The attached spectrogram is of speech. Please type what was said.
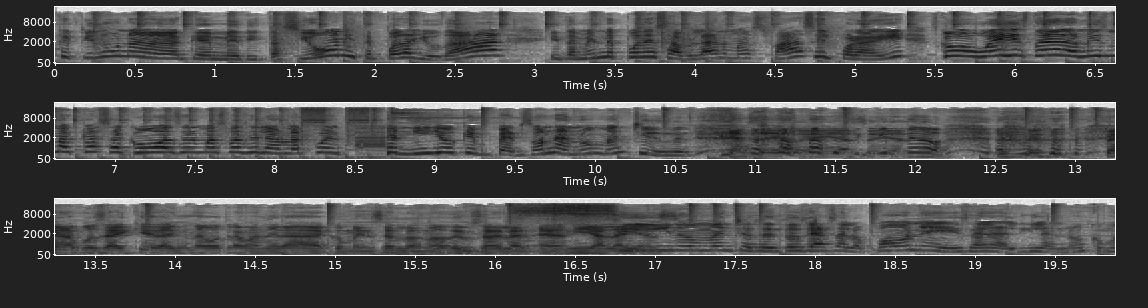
que tiene una que meditación y te puede ayudar y también le puedes hablar más fácil por ahí. Es como, güey, están en la misma casa, ¿cómo va a ser más fácil hablar por el anillo que en persona? No manches. Ya sé, güey, ya sé, ¿Qué ya pedo? sé. Pero pues hay que de alguna u otra manera convencerlo, ¿no? De usar el, anillo Alliance. Sí, no manches, entonces ya se lo pone y sale la lila, ¿no? Como,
